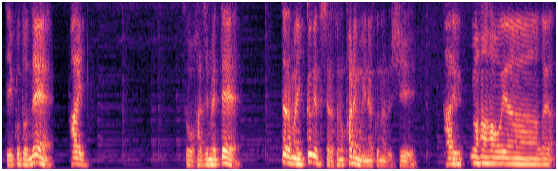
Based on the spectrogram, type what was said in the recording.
っていうことで、はい。そう始めて、たらまあ1ヶ月したらその彼もいなくなるし、はい。でうちの母親が、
